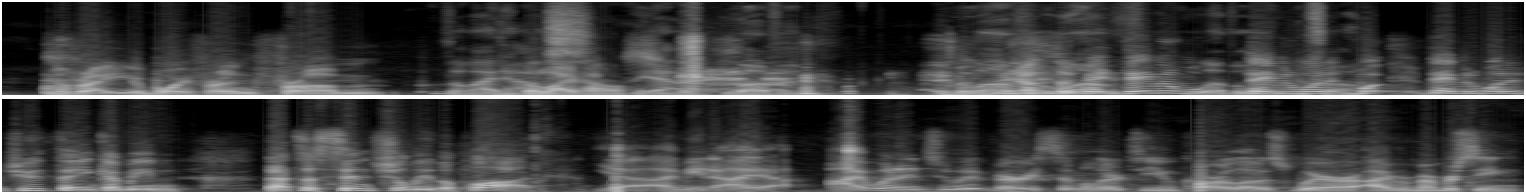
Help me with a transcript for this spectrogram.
Right, your boyfriend from The Lighthouse. The Lighthouse. Yeah, love him. love, Yeah, so love, Da- David love David what, Dafoe. what David what did you think? I mean, that's essentially the plot. Yeah, I mean, I I went into it very similar to you, Carlos, where I remember seeing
